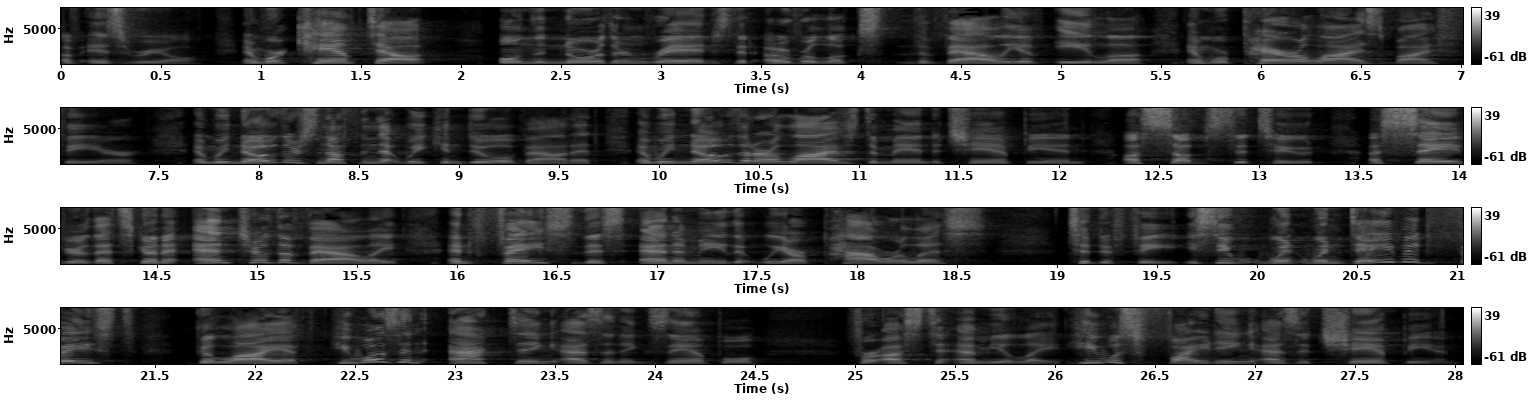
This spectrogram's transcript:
of Israel. And we're camped out on the northern ridge that overlooks the valley of Elah, and we're paralyzed by fear, and we know there's nothing that we can do about it, and we know that our lives demand a champion, a substitute, a savior that's going to enter the valley and face this enemy that we are powerless to defeat. You see, when, when David faced Goliath, he wasn't acting as an example for us to emulate, he was fighting as a champion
